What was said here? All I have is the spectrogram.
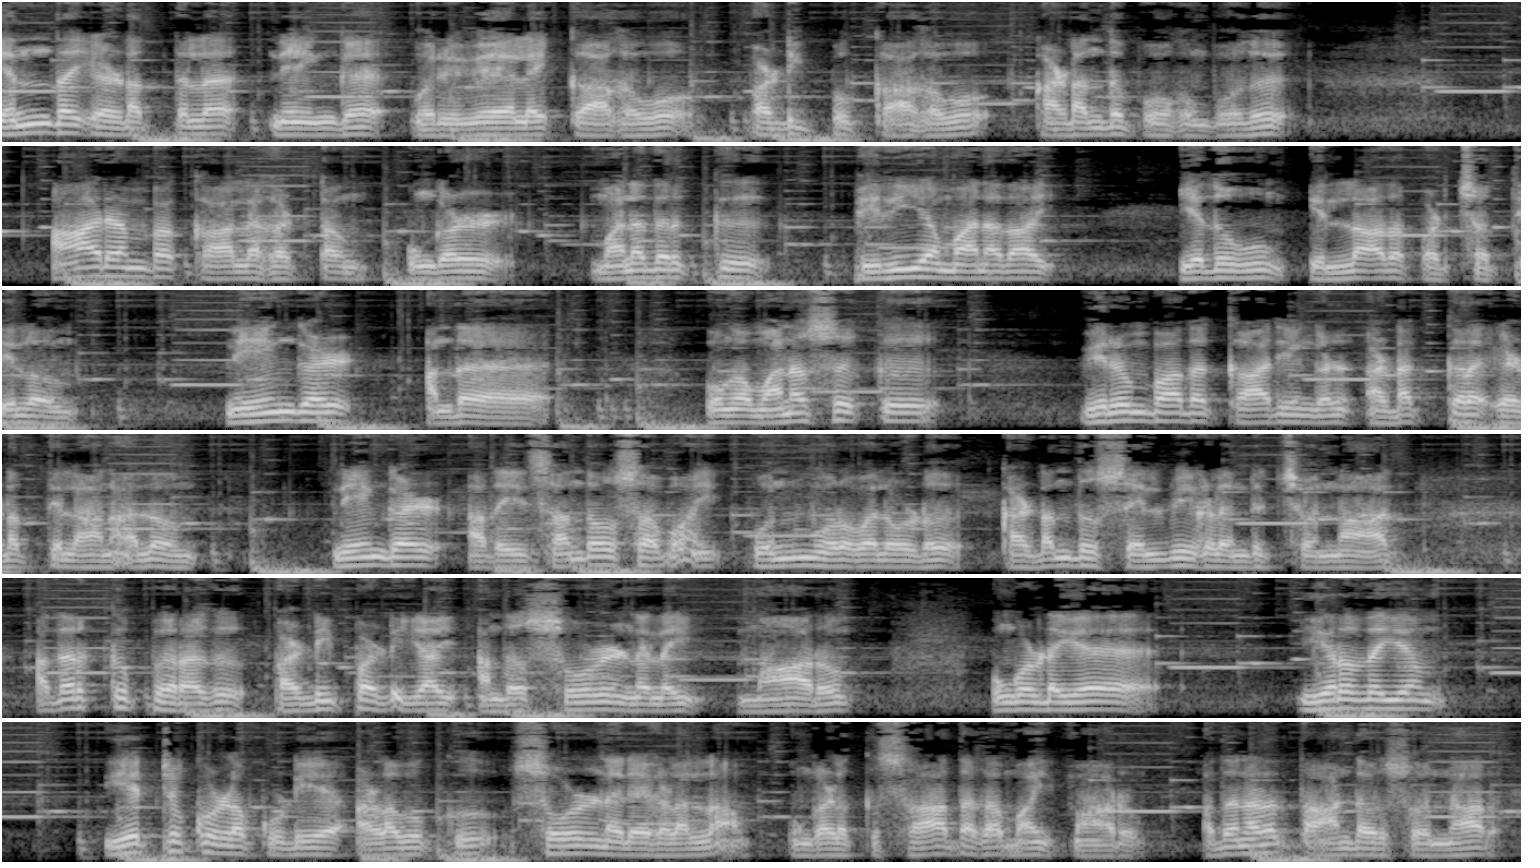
எந்த இடத்துல நீங்கள் ஒரு வேலைக்காகவோ படிப்புக்காகவோ கடந்து போகும்போது ஆரம்ப காலகட்டம் உங்கள் மனதிற்கு பிரியமானதாய் எதுவும் இல்லாத பட்சத்திலும் நீங்கள் அந்த உங்கள் மனசுக்கு விரும்பாத காரியங்கள் நடக்கிற இடத்திலானாலும் நீங்கள் அதை சந்தோஷமாய் புன்முறுவலோடு கடந்து செல்வீர்கள் என்று சொன்னால் அதற்கு பிறகு படிப்படியாய் அந்த சூழ்நிலை மாறும். உங்களுடைய இருதயம் ஏற்றுக்கொள்ளக்கூடிய அளவுக்கு சூழ்நிலைகளெல்லாம் உங்களுக்கு சாதகமாய் மாறும். அதனால் தாண்டவர் ஆண்டவர் சொன்னார்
